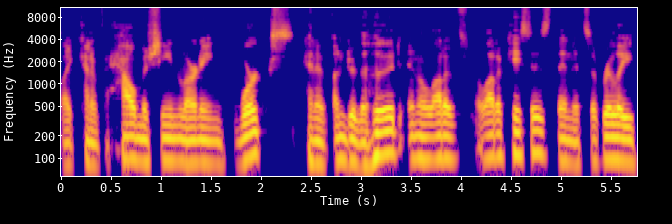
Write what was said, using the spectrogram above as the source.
like kind of how machine learning works, kind of under the hood in a lot of a lot of cases, then it's a really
